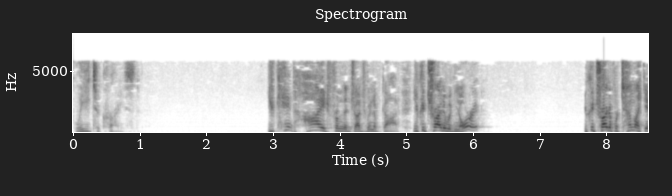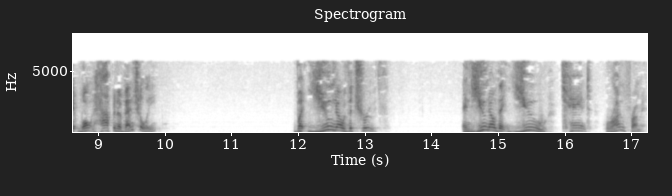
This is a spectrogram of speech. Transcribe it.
flee to Christ. You can't hide from the judgment of God. You could try to ignore it. You could try to pretend like it won't happen eventually. But you know the truth. And you know that you can't run from it.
